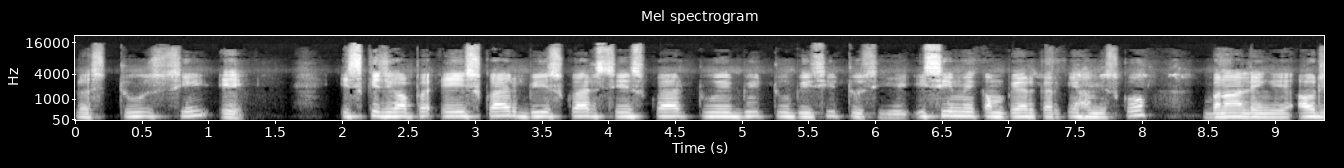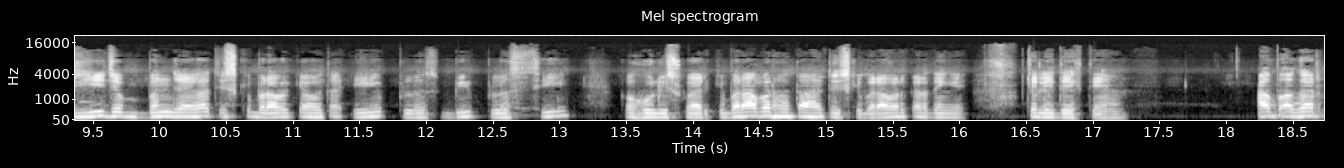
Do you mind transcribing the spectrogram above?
plus two C A इसकी जगह पर A square B square C square two A B two B C two C A इसी में कंपेयर करके हम इसको बना लेंगे। और ये जब बन जाएगा तो इसके बराबर क्या होता है? A plus B plus C का होल स्क्वायर के बराबर होता है तो इसके बराबर कर देंगे। चलिए देखते हैं। अब अगर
